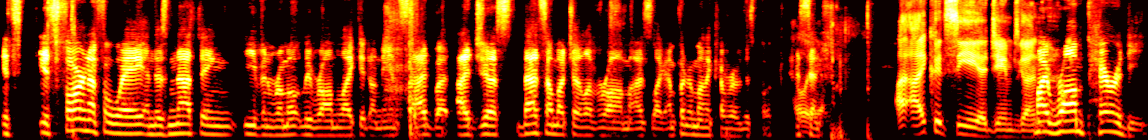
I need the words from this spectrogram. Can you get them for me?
It's it's far enough away, and there's nothing even remotely Rom like it on the inside. But I just that's how much I love Rom. I was like, I'm putting him on the cover of this book. Hell yeah. Essentially, I, I could see a James Gunn. my Rom parody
